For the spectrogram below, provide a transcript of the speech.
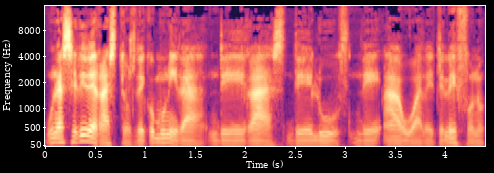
Una serie de gastos de comunidad, de gas, de luz, de agua, de teléfono.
